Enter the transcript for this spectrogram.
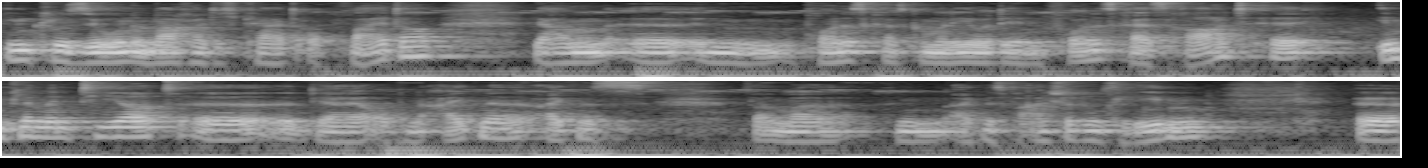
Inklusion und Nachhaltigkeit auch weiter. Wir haben äh, im Freundeskreis Communio den Freundeskreisrat äh, implementiert, äh, der ja auch ein eigene, eigenes, sagen wir mal, ein eigenes Veranstaltungsleben äh,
